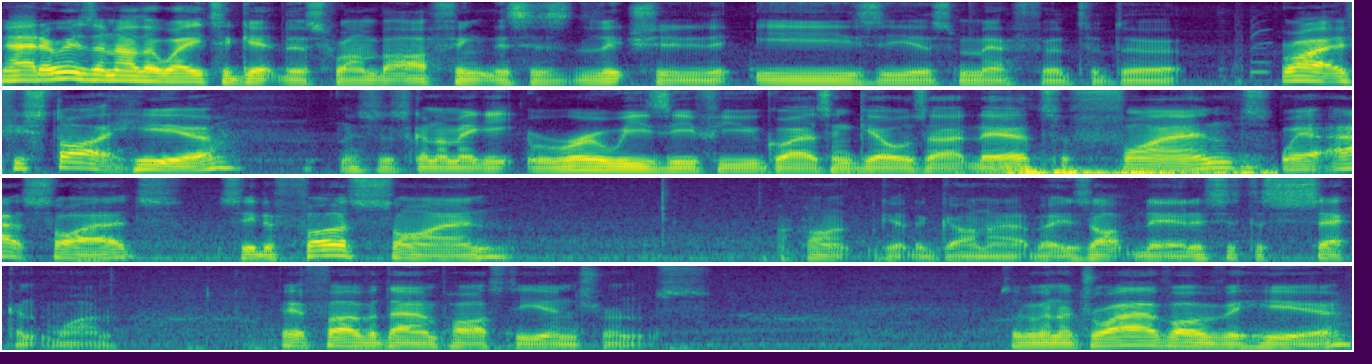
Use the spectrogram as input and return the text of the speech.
Now, there is another way to get this one, but I think this is literally the easiest method to do it. Right, if you start here, this is going to make it real easy for you guys and girls out there to find. We're outside. See, the first sign, I can't get the gun out, but it's up there. This is the second one. A bit further down past the entrance. So we're going to drive over here.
